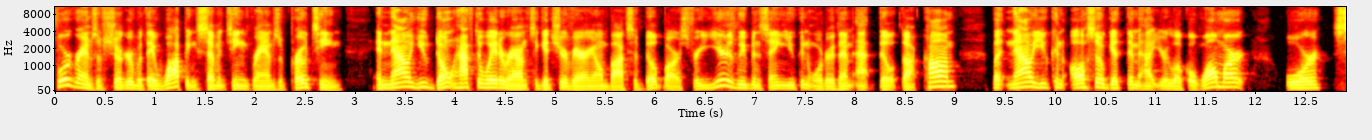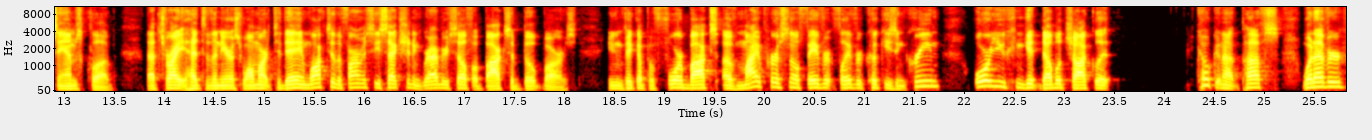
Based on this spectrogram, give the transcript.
four grams of sugar with a whopping 17 grams of protein. And now you don't have to wait around to get your very own box of built bars. For years, we've been saying you can order them at built.com, but now you can also get them at your local Walmart or Sam's Club. That's right. Head to the nearest Walmart today and walk to the pharmacy section and grab yourself a box of built bars. You can pick up a four box of my personal favorite flavor cookies and cream, or you can get double chocolate coconut puffs, whatever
